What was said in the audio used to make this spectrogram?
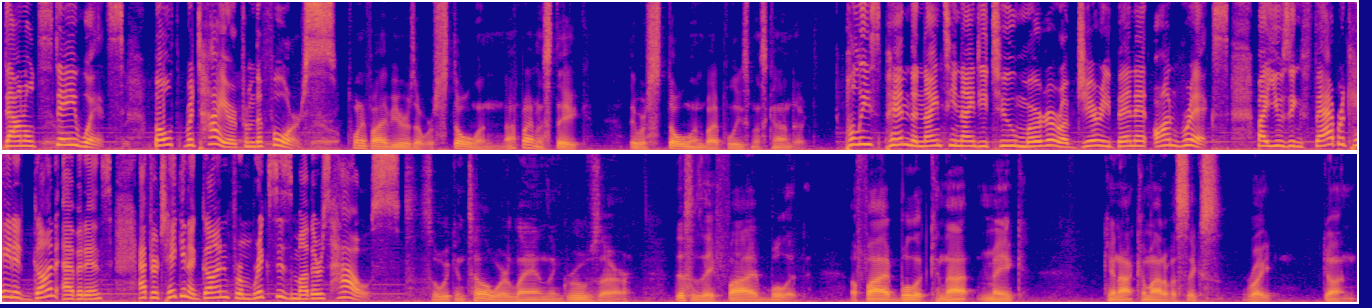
Donald Staywitz, both retired from the force. 25 years that were stolen, not by mistake, they were stolen by police misconduct. Police pinned the 1992 murder of Jerry Bennett on Ricks by using fabricated gun evidence after taking a gun from Ricks's mother's house. So we can tell where lands and grooves are. This is a five bullet. A five bullet cannot make, cannot come out of a six right gun.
